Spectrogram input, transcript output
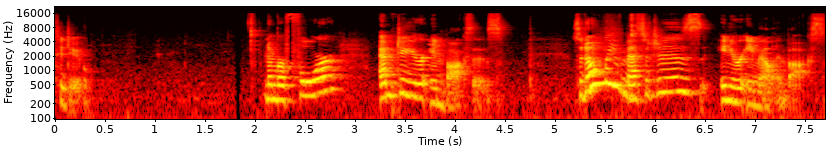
to do. Number four, empty your inboxes. So don't leave messages in your email inbox.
